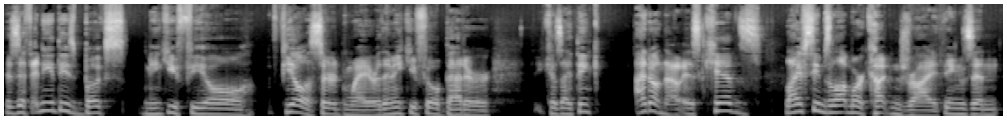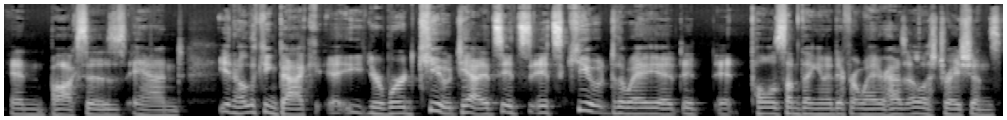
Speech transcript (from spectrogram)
is if any of these books make you feel feel a certain way or they make you feel better. Because I think I don't know as kids life seems a lot more cut and dry things in in boxes and you know looking back eh, your word cute yeah it's it's it's cute the way it it it pulls something in a different way or has illustrations.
